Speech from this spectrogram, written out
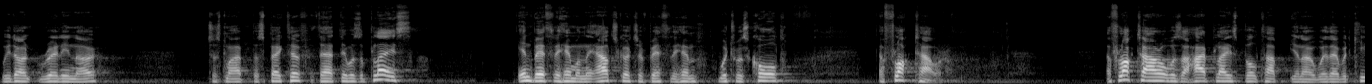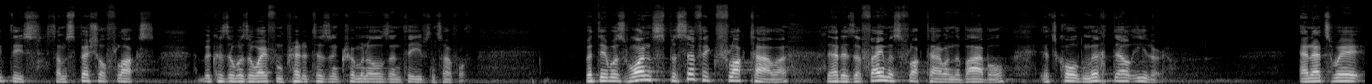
we don't really know, just my perspective, that there was a place in Bethlehem, on the outskirts of Bethlehem, which was called a flock tower. A flock tower was a high place built up, you know, where they would keep these some special flocks because it was away from predators and criminals and thieves and so forth. But there was one specific flock tower that is a famous flock tower in the Bible. It's called Migdal Eder. And that's where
